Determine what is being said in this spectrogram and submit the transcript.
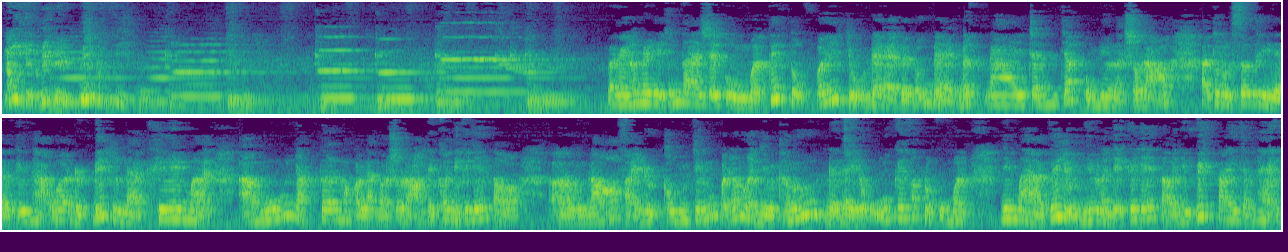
Nấu cho tôi biết điểm Và ngày hôm nay thì chúng ta sẽ cùng à, tiếp tục với chủ đề về vấn đề đất đai, tranh chấp cũng như là sổ đỏ. À, thưa luật sư thì à, Kim Thảo à, được biết là khi mà à, muốn nhập tên hoặc là làm vào sổ đỏ thì có những cái giấy tờ à, nó phải được công chứng và rất là nhiều thứ để đầy đủ cái pháp luật của mình. Nhưng mà ví dụ như là những cái giấy tờ như viết tay chẳng hạn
